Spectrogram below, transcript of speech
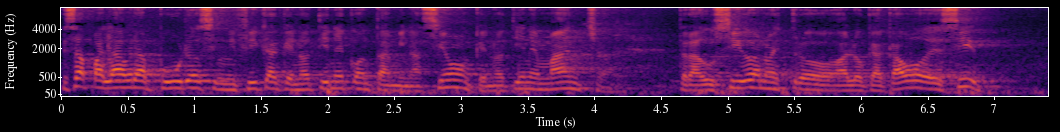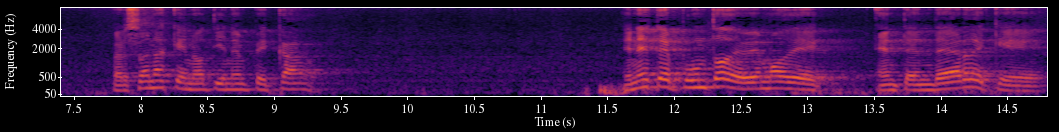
Esa palabra puro significa que no tiene contaminación, que no tiene mancha. Traducido a, nuestro, a lo que acabo de decir, personas que no tienen pecado. En este punto debemos de entender de que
